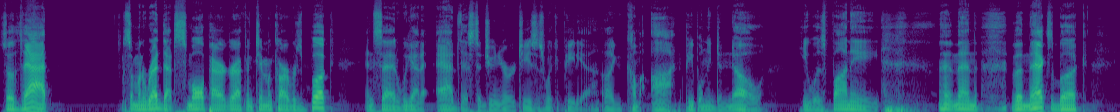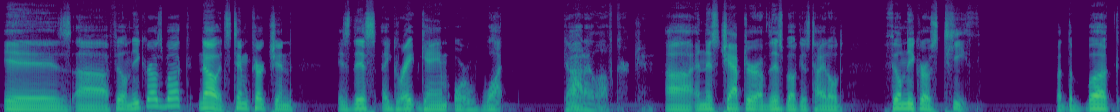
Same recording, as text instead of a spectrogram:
So that, someone read that small paragraph in Tim McCarver's book and said, we got to add this to Junior Ortiz's Wikipedia. Like, come on. People need to know he was funny. and then the next book is uh, Phil Niekro's book. No, it's Tim Kurkjian. Is this a great game or what? God, I love Kurkjian. Uh, and this chapter of this book is titled Phil Niekro's Teeth. But the book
